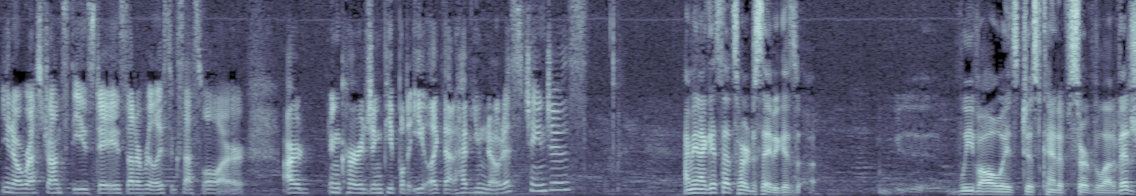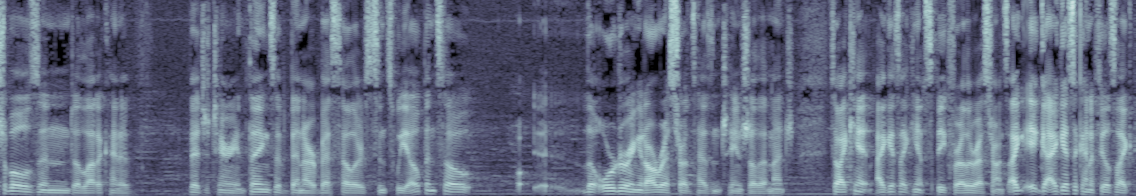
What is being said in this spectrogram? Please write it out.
you know restaurants these days that are really successful are are encouraging people to eat like that. Have you noticed changes? I mean, I guess that's hard to say because we've always just kind of served a lot of vegetables and a lot of kind of vegetarian things have been our best sellers since we opened. So uh, the ordering at our restaurants hasn't changed all that much. So I can't. I guess I can't speak for other restaurants. I, I guess it kind of feels like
